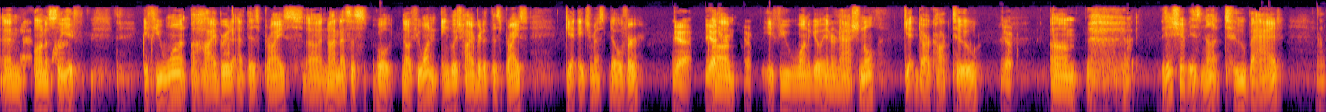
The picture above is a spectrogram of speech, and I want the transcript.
and honestly, if if you want a hybrid at this price, uh, not necess well, no, if you want an English hybrid at this price, get HMS Dover. Yeah, yeah, um, Yep. If you want to go international, get Dark Hawk Two. Yep. Um, this ship is not too bad. Mm.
